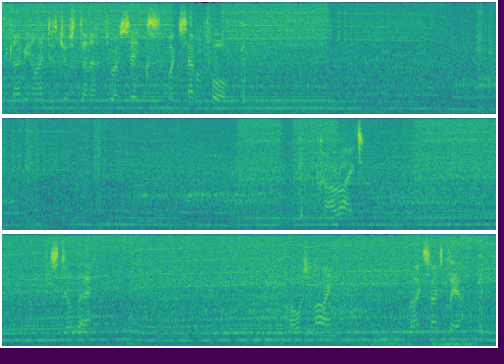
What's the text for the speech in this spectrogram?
the guy behind has just done a 206.74. Car right. He's still there. Hold your line. Right side's clear.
